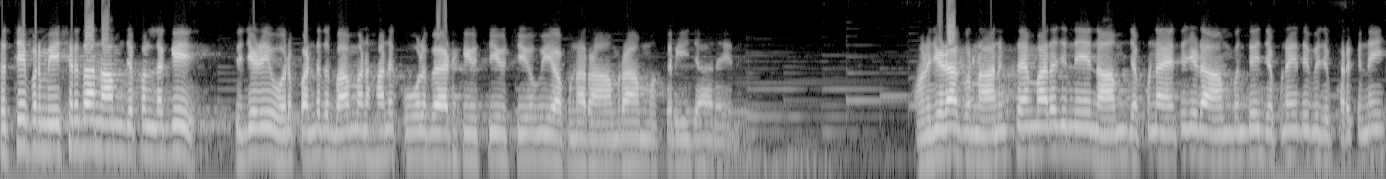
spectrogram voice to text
ਸੱਚੇ ਪਰਮੇਸ਼ਰ ਦਾ ਨਾਮ ਜਪਣ ਲੱਗੇ ਤੇ ਜਿਹੜੇ ਹੋਰ ਪੰਡਤ ਬਾਹਮਣ ਹਨ, ਕੋਲ ਬੈਠ ਕੇ ਉੱਚੀ ਉੱਚੀ ਉਹ ਵੀ ਆਪਣਾ ਰਾਮ ਰਾਮ ਕਰੀ ਜਾ ਰਹੇ ਨੇ। ਹੁਣ ਜਿਹੜਾ ਗੁਰੂ ਨਾਨਕ ਸਾਹਿਬ ਮਹਾਰਾਜ ਨੇ ਨਾਮ ਜਪਣਾ ਹੈ ਤੇ ਜਿਹੜਾ ਆਮ ਬੰਦੇ ਜਪਣਾ, ਇਹਦੇ ਵਿੱਚ ਫ਼ਰਕ ਨਹੀਂ।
